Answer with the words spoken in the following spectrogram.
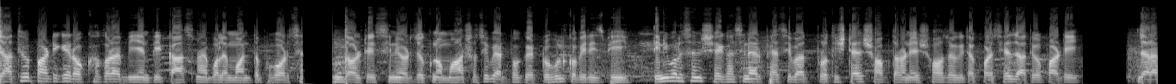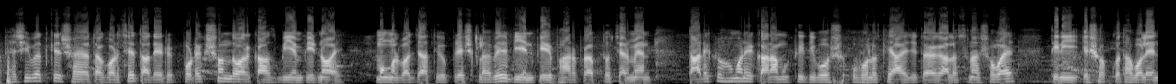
জাতীয় পার্টিকে রক্ষা করা বিএনপির কাজ নয় বলে মন্তব্য করছেন দলটির সিনিয়র যুগ্ম মহাসচিব অ্যাডভোকেট রুহুল কবির রিজভি। তিনি বলেছেন, শেখ হাসিনার ফ্যাসিবাদ প্রতিষ্ঠায় সব ধরনের সহযোগিতা করেছে জাতীয় পার্টি। যারা ফ্যাসিবাদকে সহায়তা করছে, তাদের প্রোটেকশন দেওয়ার কাজ বিএনপির নয়। মঙ্গলবার জাতীয় প্রেস ক্লাবে বিএনপির ভারপ্রাপ্ত চেয়ারম্যান তারেক রহমানের কারামুক্তি দিবস উপলক্ষে আয়োজিত এক আলোচনা সভায় তিনি এসব কথা বলেন।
